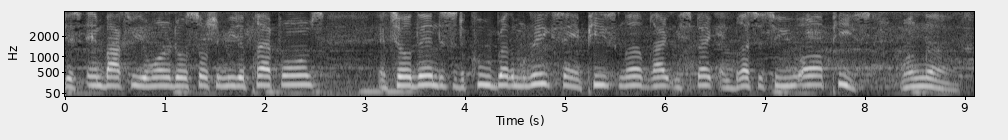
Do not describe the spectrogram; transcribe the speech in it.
just inbox me on one of those social media platforms. Until then, this is the cool brother Malik saying peace, love, light, respect, and blessings to you all. Peace. One love.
